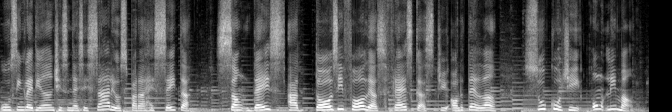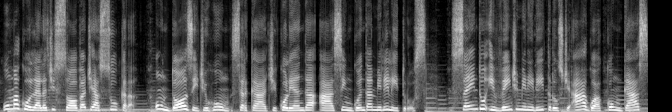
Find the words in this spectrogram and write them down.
Os ingredientes necessários para a receita são 10 a 12 folhas frescas de hortelã, suco de um limão, uma colher de sopa de açúcar, um doze de rum, cerca de 40 a 50 ml, 120 ml de água com gás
